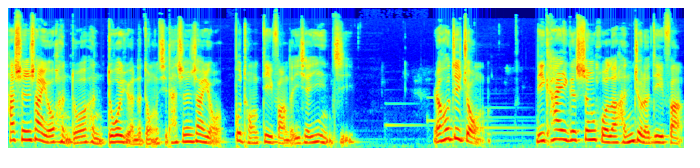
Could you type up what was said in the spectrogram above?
他身上有很多很多元的东西，他身上有不同地方的一些印记。然后这种离开一个生活了很久的地方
